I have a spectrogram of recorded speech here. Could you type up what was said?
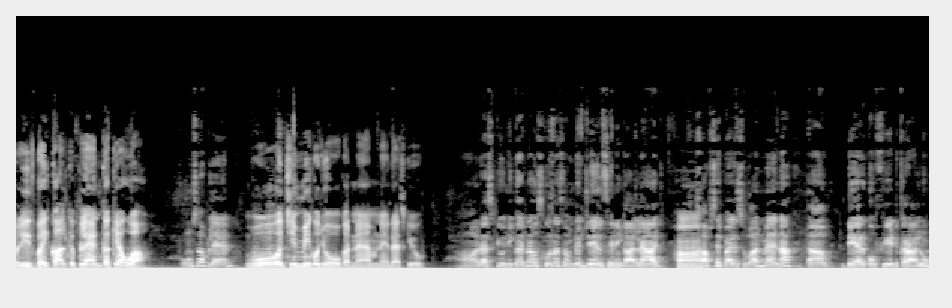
वलीद भाई कल के प्लान का क्या हुआ? कौन सा प्लान वो जिम्मी को जो करना है हमने रेस्क्यू हाँ रेस्क्यू नहीं करना उसको ना समझो जेल से निकालना है आज। हाँ। सबसे पहले सुबह मैं ना डेयर को फ़ीड करा लूँ।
